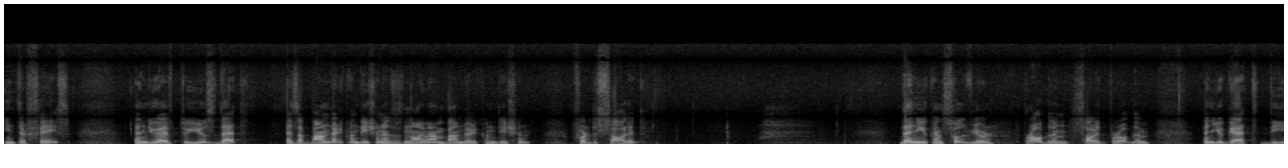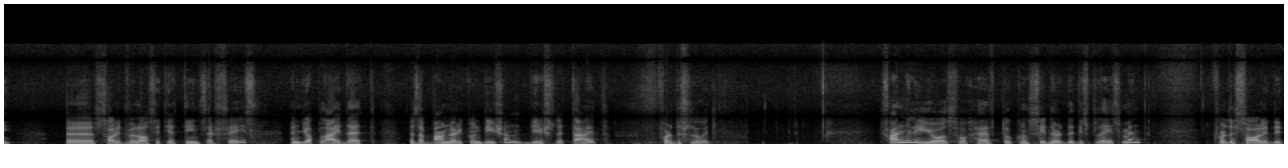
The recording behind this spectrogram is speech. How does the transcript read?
interface. And you have to use that as a boundary condition, as a Neumann boundary condition for the solid. Then you can solve your problem, solid problem, and you get the uh, solid velocity at the interface, and you apply that as a boundary condition, Dirichlet type, for the fluid. Finally, you also have to consider the displacement. For the solid, it,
